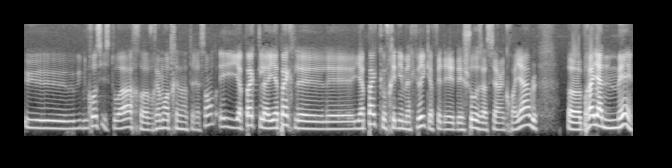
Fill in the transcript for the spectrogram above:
une grosse histoire euh, vraiment très intéressante. Et il n'y a pas que que les- les- que Freddie Mercury qui a fait des, choses assez incroyables. Brian May,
